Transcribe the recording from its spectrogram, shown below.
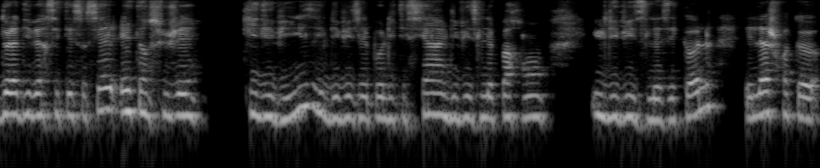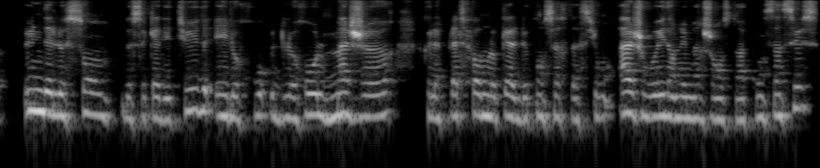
de la diversité sociale est un sujet qui divise. Il divise les politiciens, il divise les parents, il divise les écoles. Et là, je crois qu'une des leçons de ce cas d'étude est le, le, rôle majeur que la plateforme locale de concertation a joué dans l'émergence d'un consensus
